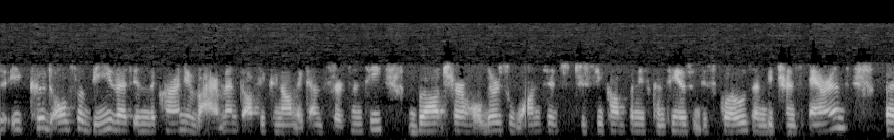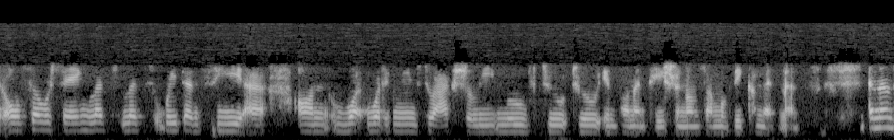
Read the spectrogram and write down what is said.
it could also be that in the current environment of economic uncertainty, broad shareholders wanted to see companies continue to disclose and be transparent, but also we're saying let's let's wait and see uh, on what what it means to actually move to to implementation on some of the commitments. And then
